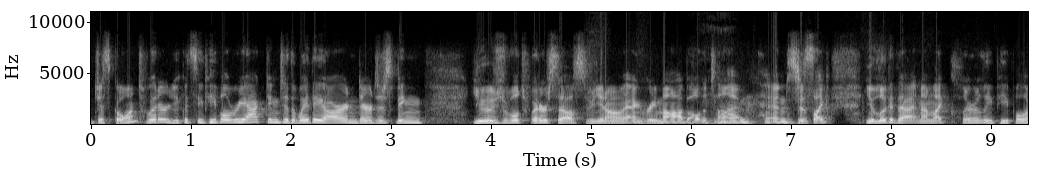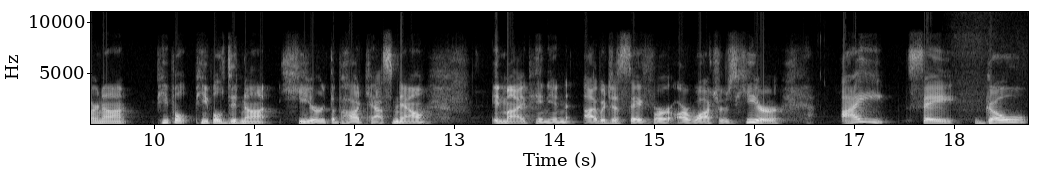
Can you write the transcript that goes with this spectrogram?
just go on twitter you could see people reacting to the way they are and they're just being usual twitter selves you know angry mob all the Mhm. time and it's just like you look at that and i'm like clearly people are not people people did not hear the podcast now in my opinion i would just say for our watchers here i say go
